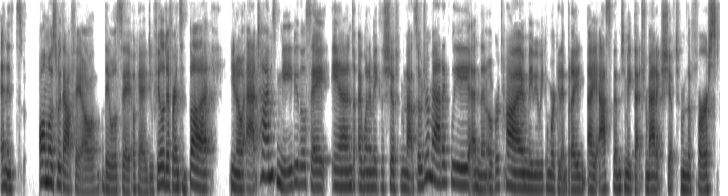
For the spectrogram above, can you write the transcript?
And it's almost without fail they will say okay i do feel a difference. But you know at times maybe they'll say and i want to make the shift not so dramatically. And then over time maybe we can work it in. But i i ask them to make that dramatic shift from the first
